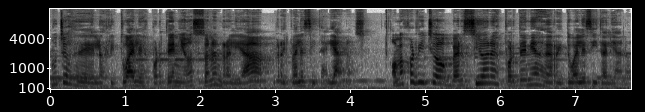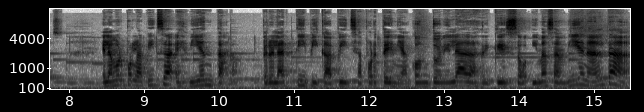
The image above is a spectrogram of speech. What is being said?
Muchos de los rituales porteños son en realidad rituales italianos, o mejor dicho, versiones porteñas de rituales italianos. El amor por la pizza es bien tano, pero la típica pizza porteña con toneladas de queso y masa bien alta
